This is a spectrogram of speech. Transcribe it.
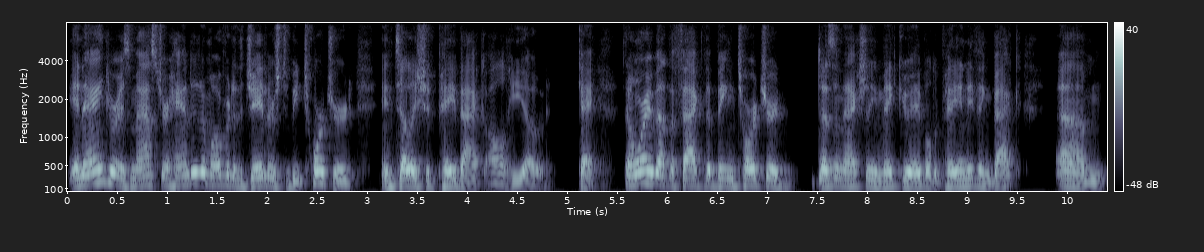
In anger, his master handed him over to the jailers to be tortured until he should pay back all he owed. Okay, don't worry about the fact that being tortured doesn't actually make you able to pay anything back. Um,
